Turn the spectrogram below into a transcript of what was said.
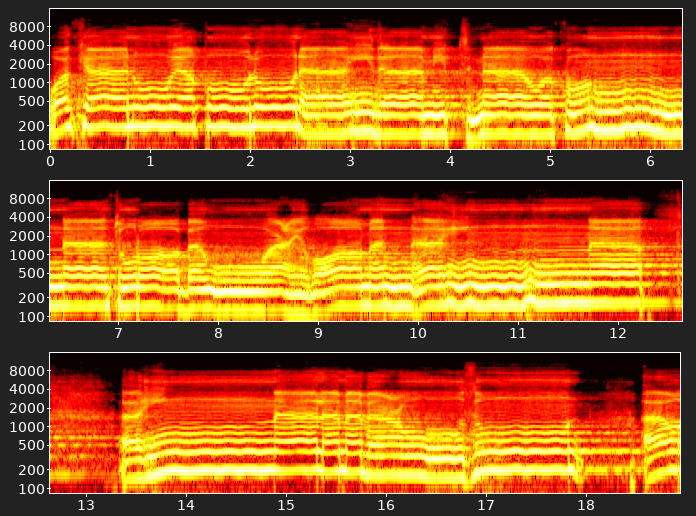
وكانوا يقولون إذا متنا وكنا ترابا وعظاما أئنا أئنا لمبعوثون أو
